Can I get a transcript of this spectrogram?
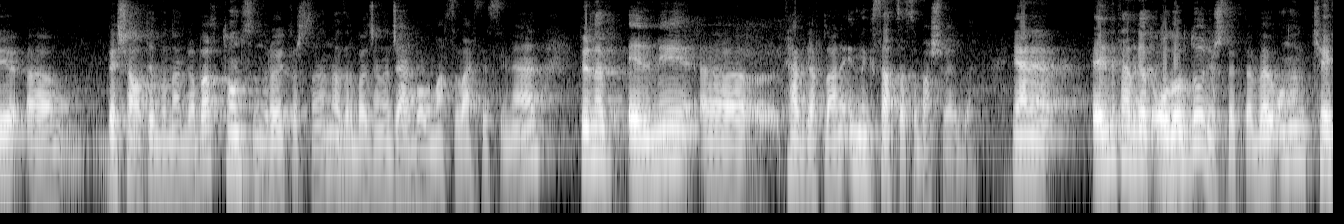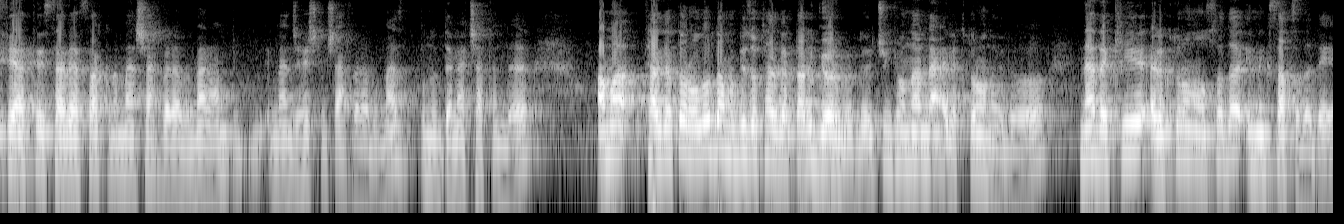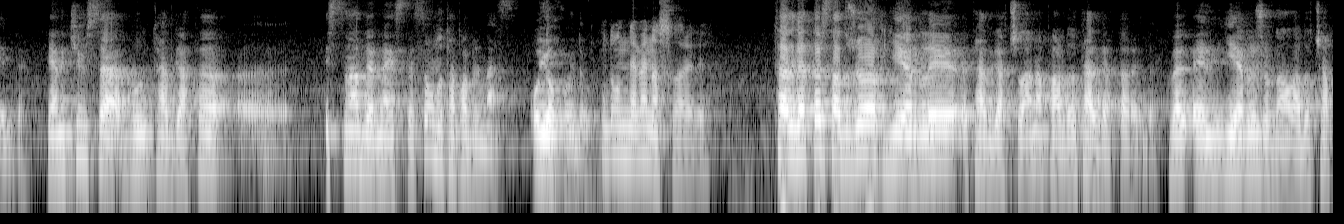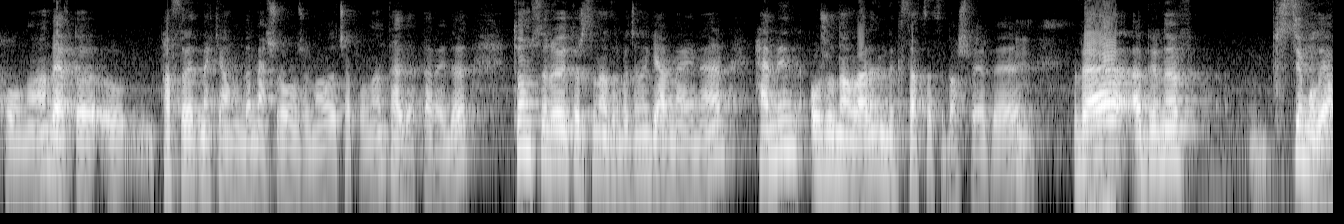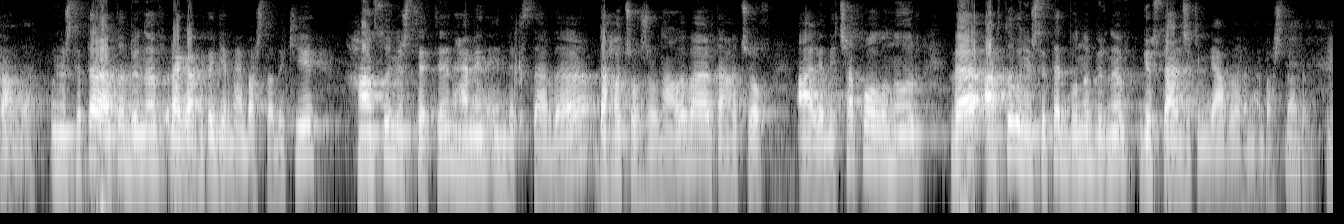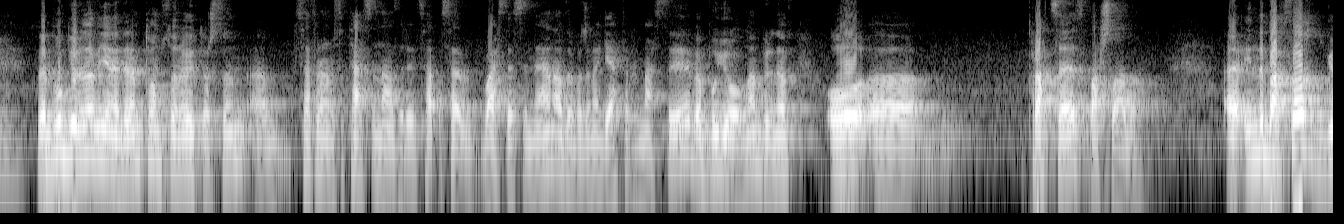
5-6 il bundan qabaq Thomson Reuters'ın Azərbaycana cəlb olunması vasitəsilə bir növ elmi tədqiqatların indeksasiyası baş verdi. Yəni elmi tədqiqat olurdu universitetdə və onun keyfiyyəti, səviyyəsi haqqında mən şərh verə bilmərəm. Məncə heç kim şərh verə bilməz. Bunu demək çətindir. Amma tədqiqatlar olurdu, amma biz o tədqiqatları görmürdük. Çünki onlar nə elektron idi, nə də ki, elektron olsa da indeksasiyada deyildi. Yəni kimsə bu tədqiqata istinad vermək istəsə, onu tapa bilməz. O yox idi. Onda onun nə mənası var idi? Tədqiqatlar sadəcə olaraq yerli tədqiqatçıların apardığı tədqiqatlar idi və yerli jurnallarda çap olunan və yaxud da postsovet məkanında məşhur olan jurnallarda çap olunan tədqiqatlar idi. Thomson Reuters'ın Azərbaycana gəlməyi ilə həmin o jurnalların indeksasiyası baş verdi Hı. və bir növ stimul yarandı. Universitetlər artıq bir növ rəqabətə girməyə başladı ki, hansı universitetin həmin indekslərdə daha çox jurnalı var, daha çox alimi çap olunur və artıq universitetlər bunu bir növ göstərici kimi qəbul etməyə başladı. Və bu bir növ yenə deyirəm Thomson Reuters'ın Səfər Universiteti Təhsil Naziri vasitəsilə Azərbaycana gətirilməsi və bu yolla bir növ o proses başladı. İndi baxsaq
